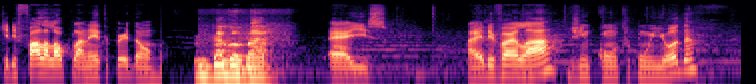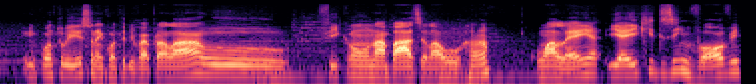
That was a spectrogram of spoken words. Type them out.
que ele fala lá o planeta, perdão, Dagobah. é isso. Aí ele vai lá de encontro com o Yoda. Enquanto isso, né, enquanto ele vai pra lá, o ficam na base lá o Han com a Leia e é aí que desenvolve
